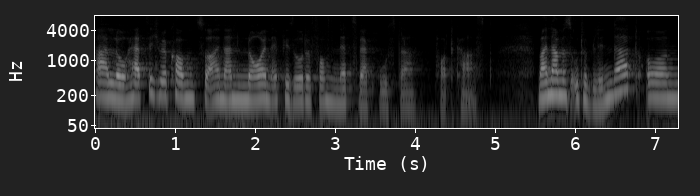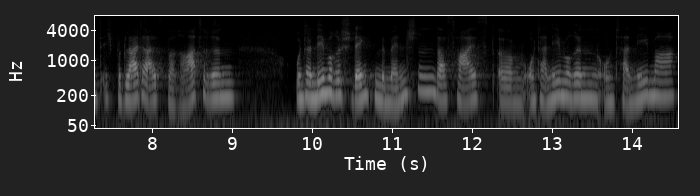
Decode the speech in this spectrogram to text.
Hallo, herzlich willkommen zu einer neuen Episode vom Netzwerkbooster Podcast. Mein Name ist Ute Blindert und ich begleite als Beraterin unternehmerisch denkende Menschen, das heißt ähm, Unternehmerinnen, Unternehmer,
